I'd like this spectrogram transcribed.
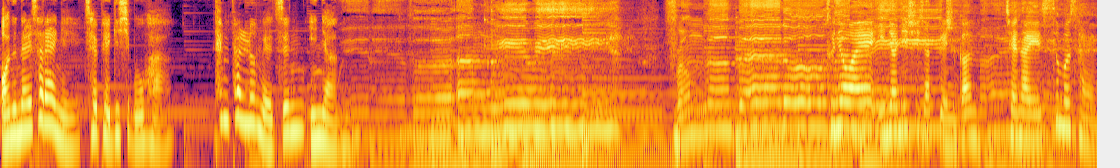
어느 날 사랑이 제 125화 펜팔로 맺은 인연 그녀와의 인연이 시작된 건 제 나이 스무 살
